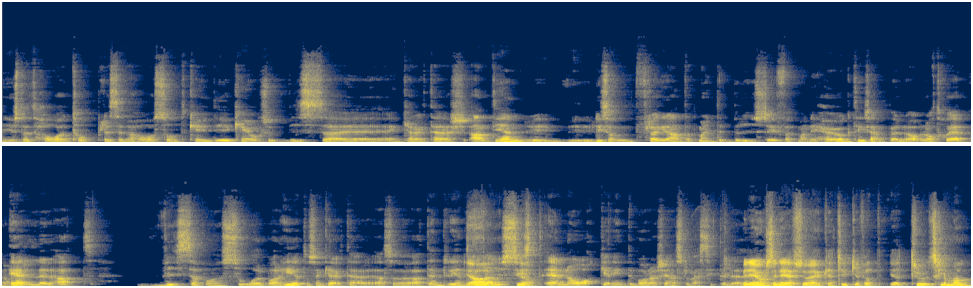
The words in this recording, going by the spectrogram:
just att ha ett topless eller ha sånt kan ju, det kan ju också visa eh, en karaktärs antingen eh, liksom flagrant att man inte bryr sig för att man är hög till exempel av något skäl ja. eller att visa på en sårbarhet hos en karaktär. Alltså att den rent ja, fysiskt ja. är naken, inte bara känslomässigt. Eller... Men det är också det som jag kan tycka för att jag tror skulle man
